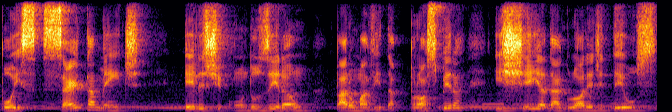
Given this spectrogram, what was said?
pois certamente eles te conduzirão para uma vida próspera e cheia da glória de Deus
